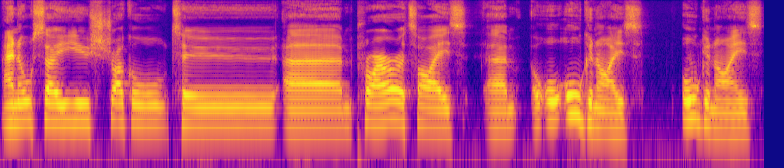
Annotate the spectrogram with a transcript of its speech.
And also, you struggle to um, prioritize um, or organize, organize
